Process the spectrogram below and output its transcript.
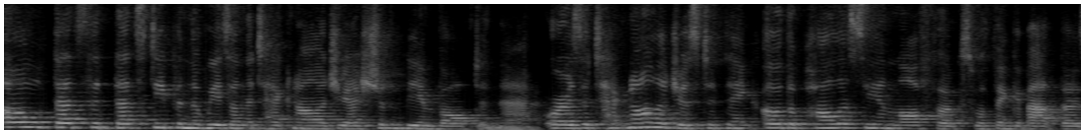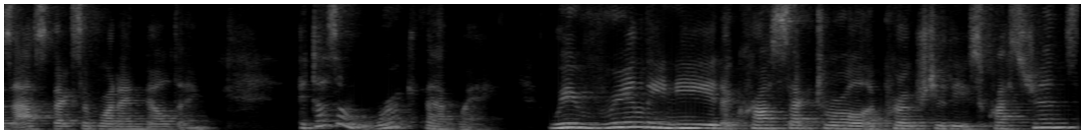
oh, that's the, that's deep in the weeds on the technology. I shouldn't be involved in that. Or as a technologist, to think, oh, the policy and law folks will think about those aspects of what I'm building. It doesn't work that way. We really need a cross sectoral approach to these questions.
